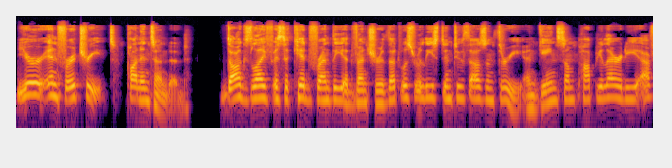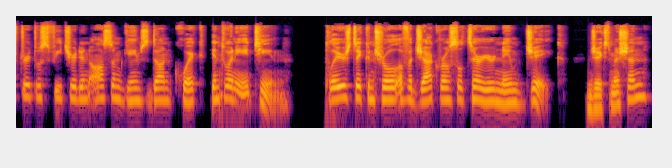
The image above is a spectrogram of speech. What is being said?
you're in for a treat, pun intended. Dog's Life is a kid friendly adventure that was released in 2003 and gained some popularity after it was featured in Awesome Games Done Quick in 2018. Players take control of a Jack Russell Terrier named Jake. Jake's mission?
